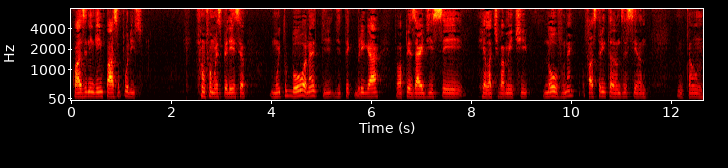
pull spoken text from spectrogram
quase ninguém passa por isso. Então foi uma experiência muito boa, né? De, de ter que brigar. Então apesar de ser relativamente novo, né? Eu faço 30 anos esse ano. Então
